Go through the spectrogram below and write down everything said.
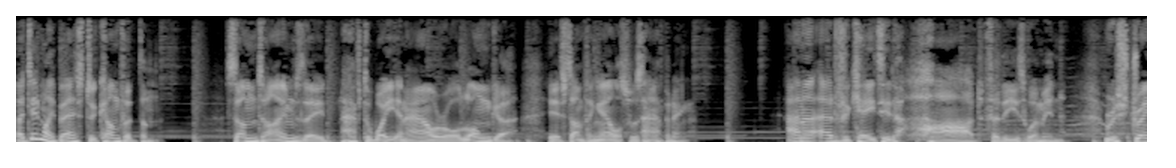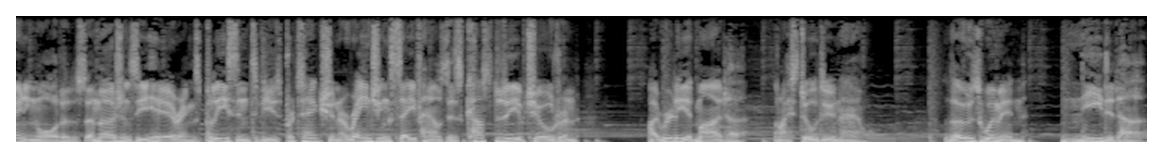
I did my best to comfort them. Sometimes they'd have to wait an hour or longer if something else was happening. Anna advocated hard for these women. Restraining orders, emergency hearings, police interviews, protection, arranging safe houses, custody of children. I really admired her, and I still do now. Those women needed her.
